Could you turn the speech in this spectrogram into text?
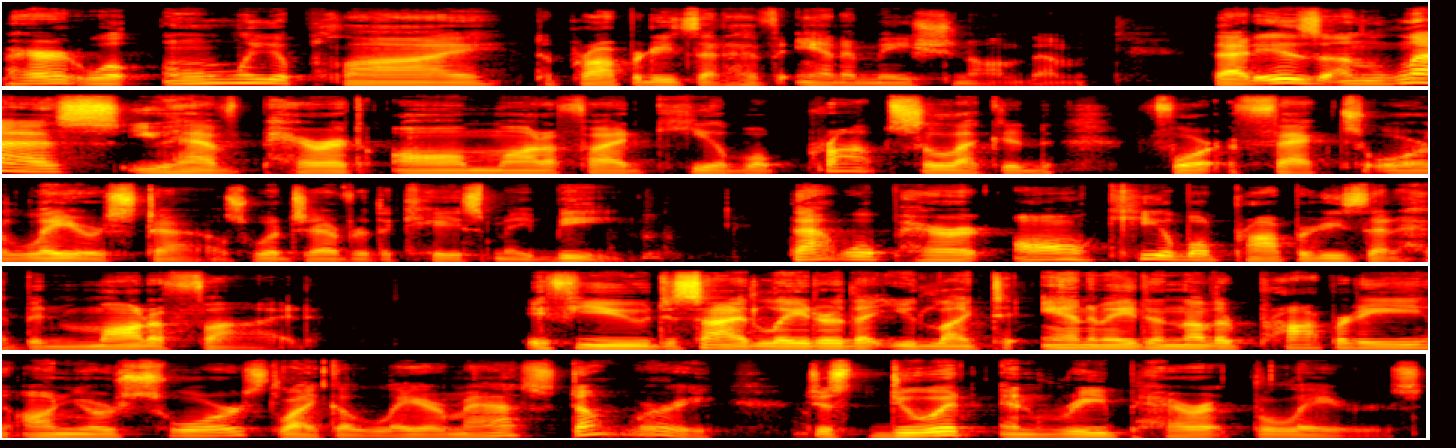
Parrot will only apply to properties that have animation on them. That is, unless you have Parrot all modified keyable props selected for effects or layer styles, whichever the case may be. That will parrot all keyable properties that have been modified. If you decide later that you'd like to animate another property on your source, like a layer mask, don't worry. Just do it and re-parrot the layers.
